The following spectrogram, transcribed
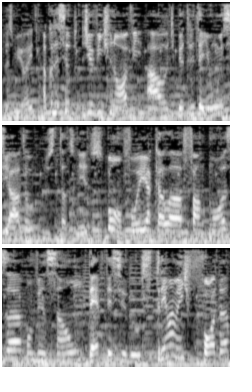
2008. Aconteceu do dia 29 ao dia 31 em Seattle, nos Estados Unidos. Bom, foi aquela famosa convenção, deve ter sido extremamente foda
